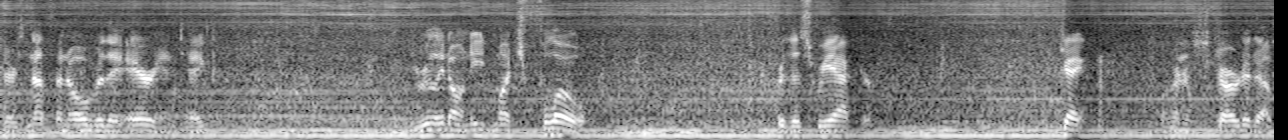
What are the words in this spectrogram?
There's nothing over the air intake. You really don't need much flow for this reactor. Okay, we're going to start it up.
